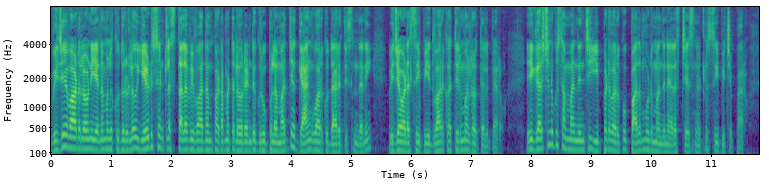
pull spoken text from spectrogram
విజయవాడలోని యనమల కుదురులో ఏడు సెంట్ల స్థల వివాదం పటమటలో రెండు గ్రూపుల మధ్య గ్యాంగ్ వార్కు దారితీసిందని విజయవాడ సిపి ద్వారకా తిరుమలరావు తెలిపారు. ఈ ఘర్షణకు సంబంధించి ఇప్పటి వరకు పదమూడు మందిని అరెస్ట్ చేసినట్లు సిపి చెప్పారు.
